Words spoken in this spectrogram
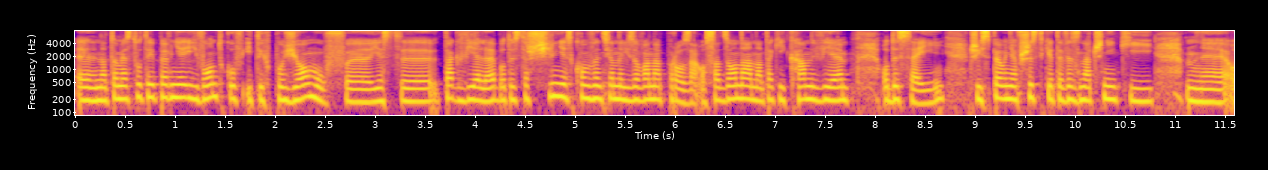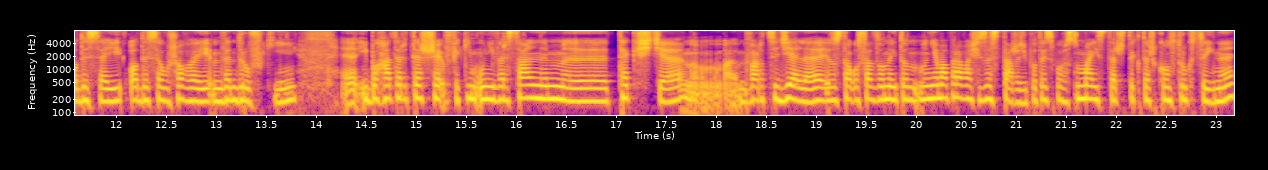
E, natomiast tutaj pewnie i wątków, i tych poziomów jest tak wiele, bo to jest też silnie skonwencjonalizowana proza, osadzona na takiej kanwie Odysei, czyli spełnia wszystkie te wyznaczniki Odysei, tej odyseuszowej wędrówki e, i bohater też w jakim uniwersalnym e, tekście, no, w arcydziele został osadzony i to no, nie ma prawa się zestarzeć, bo to jest po prostu majstersztyk też konstrukcyjny,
